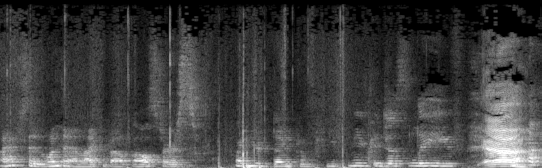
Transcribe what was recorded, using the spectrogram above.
I have to say, the one thing I like about All Stars, when you're done competing, you can just leave. yeah,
